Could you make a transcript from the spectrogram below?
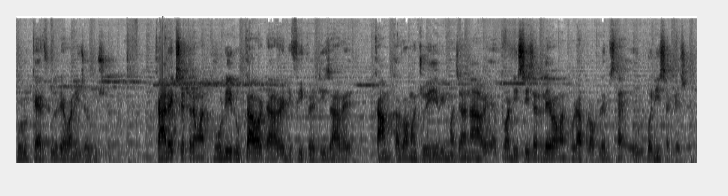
થોડું કેરફુલ રહેવાની જરૂર છે. કાર્યક્ષેત્રમાં થોડી રૂકાવટ આવે ડિફિકલ્ટીઝ આવે, કામ કરવામાં જોઈએ એવી મજા ના આવે અથવા ડિસિઝન લેવામાં થોડા પ્રોબ્લેમ્સ થાય એવું બની શકે છે.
